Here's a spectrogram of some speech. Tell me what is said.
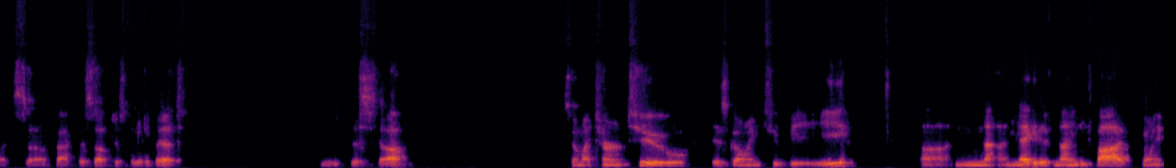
Let's uh, back this up just a little bit. Move this stuff. So my turn two is going to be uh, a negative 95.19.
